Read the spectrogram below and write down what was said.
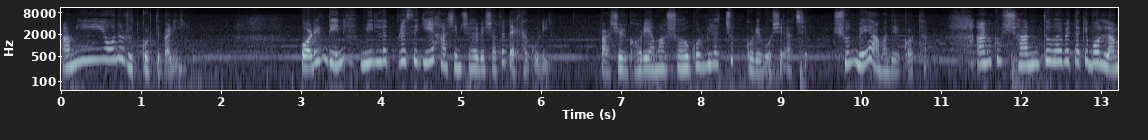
আমি অনুরোধ করতে পারি। পরের দিন মিল্লাত প্রেসে গিয়ে হাসিম সাহেবের সাথে দেখা করি। পাশের ঘরে আমার সহকর্মীরা চুপ করে বসে আছে। শুনবে আমাদের কথা। আমি খুব শান্তভাবে তাকে বললাম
